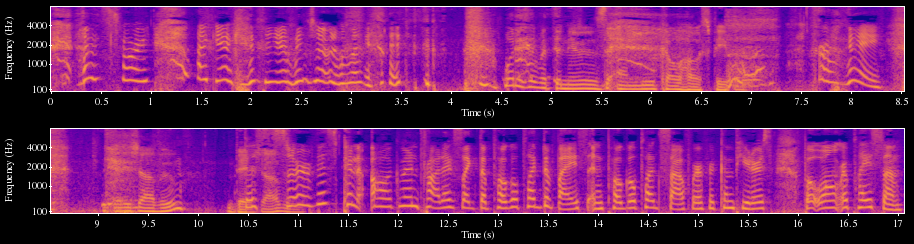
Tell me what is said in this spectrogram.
I'm sorry, I can't get the image out of my head. What is it with the news and new co-host people? Okay. Deja vu. The Deja vu. service can augment products like the PogoPlug device and PogoPlug software for computers, but won't replace them.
